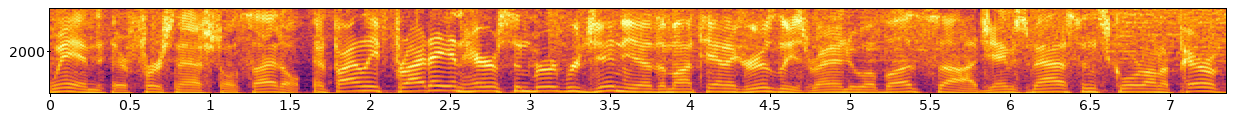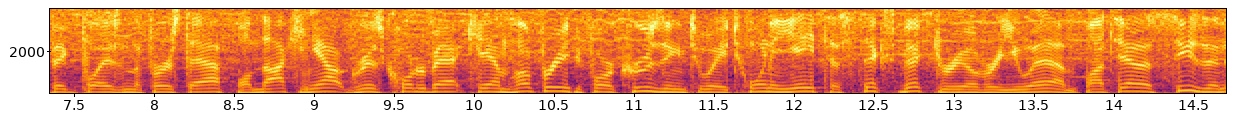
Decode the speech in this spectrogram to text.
win their first national title. And finally, Friday in Harrisonburg, Virginia, the Montana Grizzlies ran into a buzzsaw. James Madison scored on a pair of big plays in the first half while knocking out Grizz quarterback Cam Humphrey before cruising to a 28 6 victory over UM. Montana's season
